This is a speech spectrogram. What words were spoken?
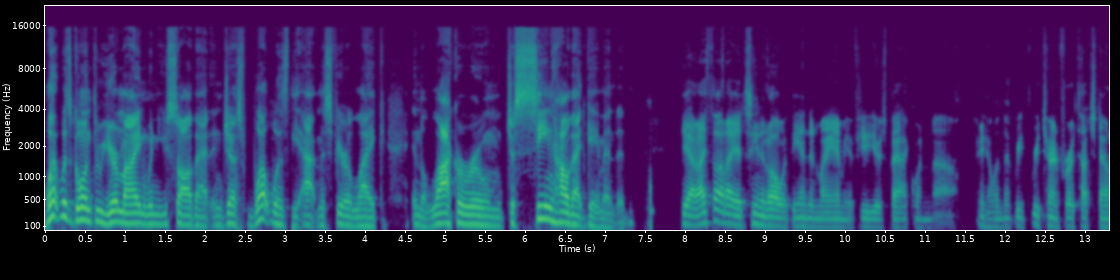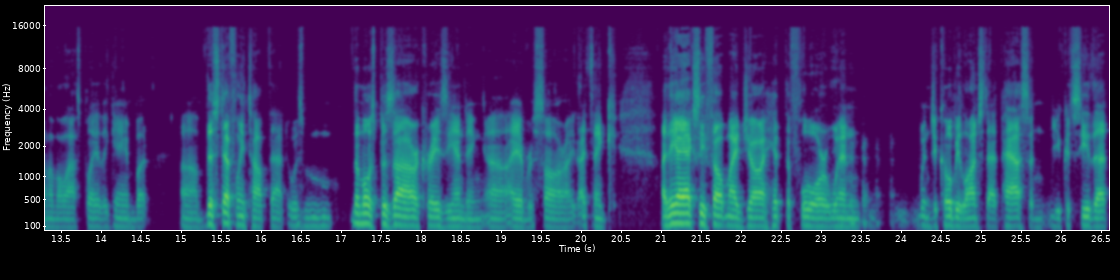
What was going through your mind when you saw that, and just what was the atmosphere like in the locker room? Just seeing how that game ended. Yeah, I thought I had seen it all with the end in Miami a few years back when uh, you know when the re- return for a touchdown on the last play of the game. But uh, this definitely topped that. It was m- the most bizarre, crazy ending uh, I ever saw. I, I think, I think I actually felt my jaw hit the floor when when Jakobi launched that pass, and you could see that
